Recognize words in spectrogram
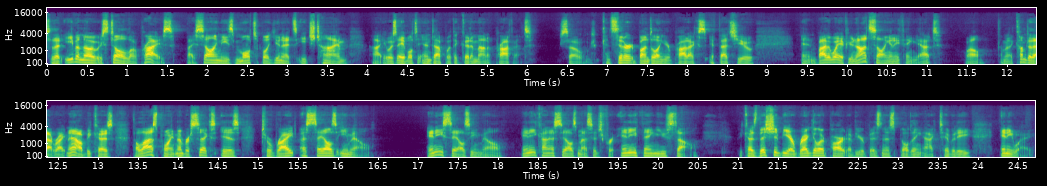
so that even though it was still a low price, by selling these multiple units each time, uh, it was able to end up with a good amount of profit. So consider bundling your products if that's you. And by the way, if you're not selling anything yet, well, I'm going to come to that right now because the last point, number six, is to write a sales email. Any sales email, any kind of sales message for anything you sell, because this should be a regular part of your business building activity anyway.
